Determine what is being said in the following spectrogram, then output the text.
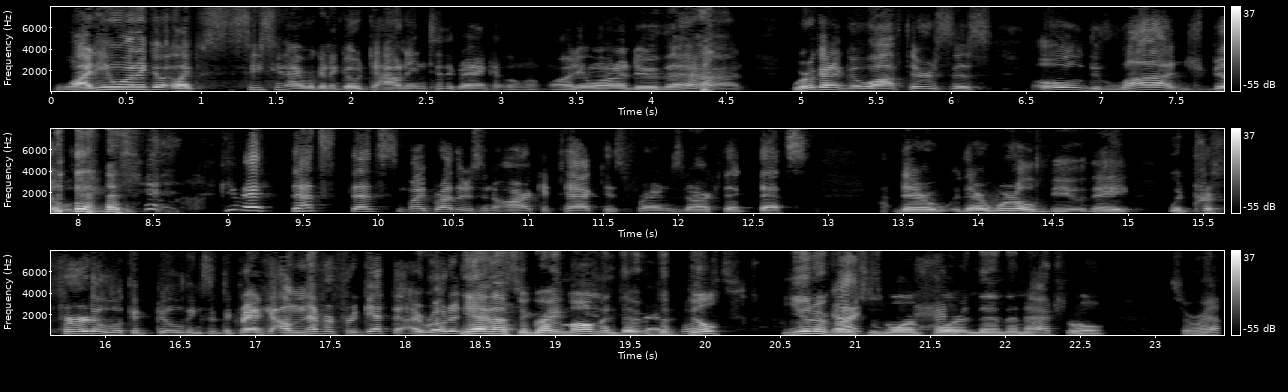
why do you want to go? Like Cece and I were going to go down into the Grand. Oh, why do you want to do that? we're going to go off. There's this old lodge building. that's that's my brother's an architect. His friend's an architect. That's their their worldview. They would prefer to look at buildings at the Grand. I'll never forget that. I wrote it. Yeah, that's a great moment. The, the built universe yeah, is more important had... than the natural surroundings.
